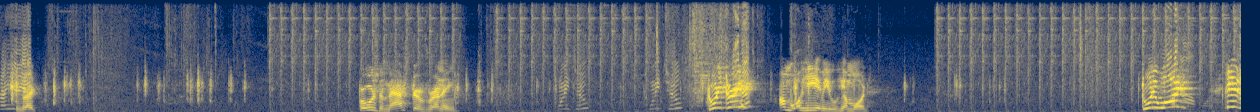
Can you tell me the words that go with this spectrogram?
Right here. He's right. Bro's the master of running. 22? 22? 23! I'm, oh, he hit me, I'm one. 21? He's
